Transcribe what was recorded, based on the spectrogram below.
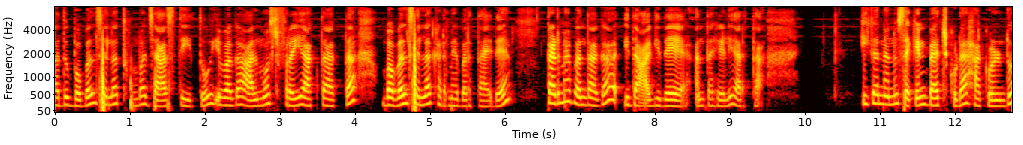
ಅದು ಬಬಲ್ಸ್ ಎಲ್ಲ ತುಂಬ ಜಾಸ್ತಿ ಇತ್ತು. ಇವಾಗ ಆಲ್ಮೋಸ್ಟ್ ಫ್ರೈ ಆಗ್ತಾ ಆಗ್ತಾ ಬಬಲ್ಸ್ ಎಲ್ಲ ಕಡಿಮೆ ಬರ್ತಾ ಇದೆ. ಕಡಿಮೆ ಬಂದಾಗ ಇದಾಗಿದೆ ಅಂತ ಹೇಳಿ ಅರ್ಥ. ಈಗ ನಾನು ಸೆಕೆಂಡ್ ಬ್ಯಾಚ್ ಕೂಡ ಹಾಕ್ಕೊಂಡು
